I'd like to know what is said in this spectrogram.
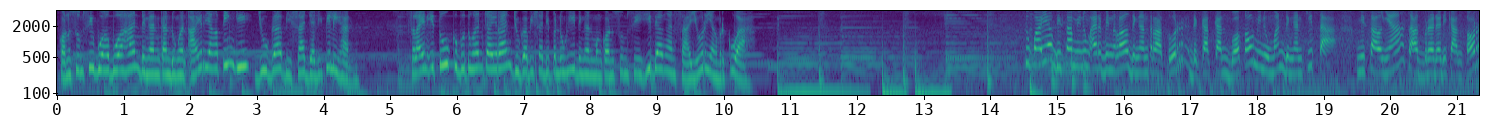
Konsumsi buah-buahan dengan kandungan air yang tinggi juga bisa jadi pilihan. Selain itu, kebutuhan cairan juga bisa dipenuhi dengan mengkonsumsi hidangan sayur yang berkuah. Supaya bisa minum air mineral dengan teratur, dekatkan botol minuman dengan kita. Misalnya saat berada di kantor,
